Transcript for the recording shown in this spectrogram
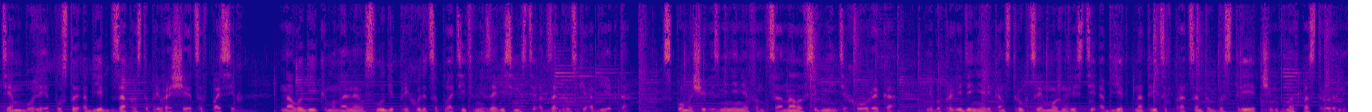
Тем более, пустой объект запросто превращается в пассив, Налоги и коммунальные услуги приходится платить вне зависимости от загрузки объекта. С помощью изменения функционала в сегменте ХОРЭК, либо проведения реконструкции можно вести объект на 30% быстрее, чем вновь построенный.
